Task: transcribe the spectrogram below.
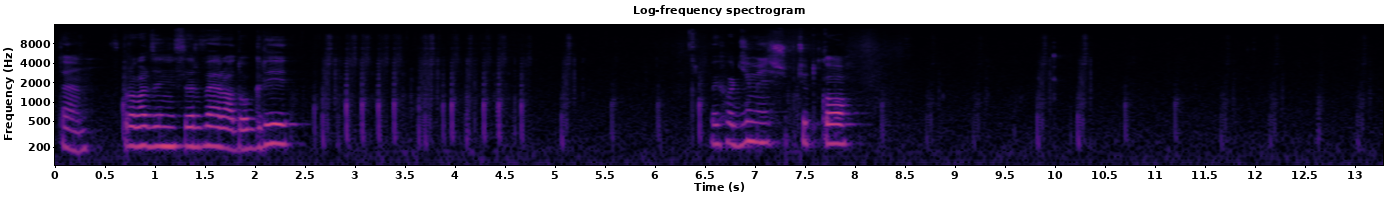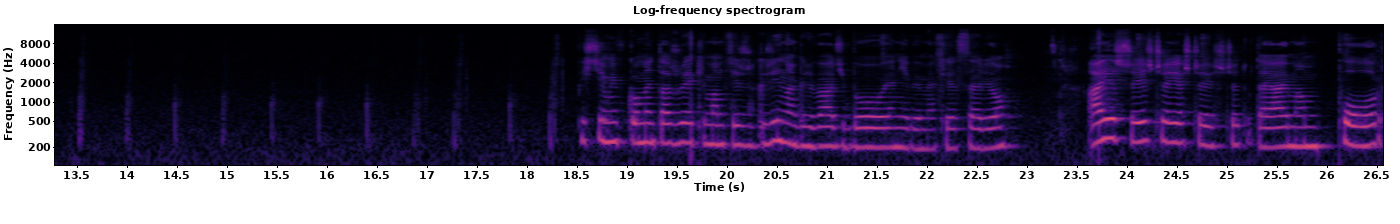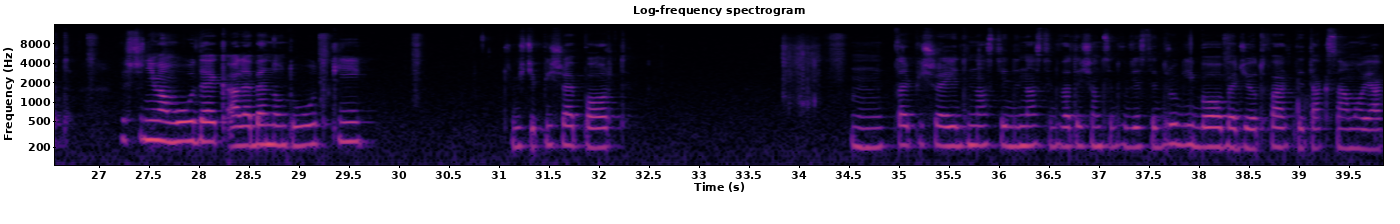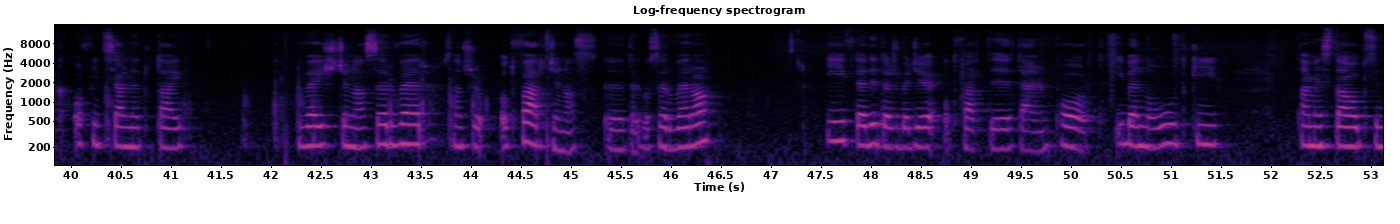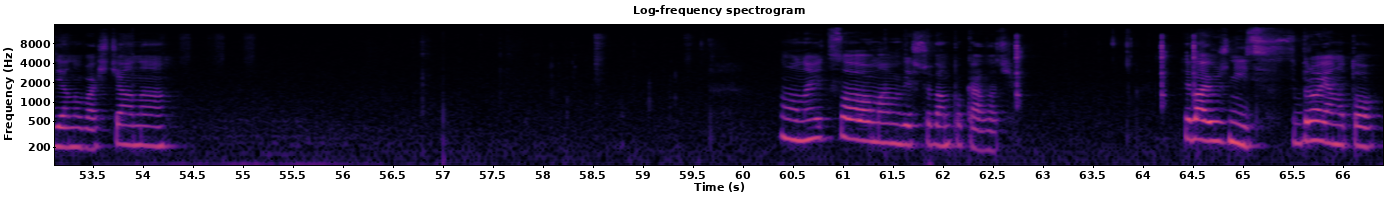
ten wprowadzenie serwera do gry. Wychodzimy szybciutko. Piszcie mi w komentarzu, jakie mam też gry nagrywać, bo ja nie wiem, jakie serio. A jeszcze, jeszcze, jeszcze, jeszcze tutaj mam port. Jeszcze nie mam łódek, ale będą tu łódki. Oczywiście piszę port. Mm, Tutaj piszę 11.11.2022, bo będzie otwarty tak samo jak oficjalne tutaj wejście na serwer, znaczy otwarcie nas y, tego serwera. I wtedy też będzie otwarty ten port i będą łódki. Tam jest ta obsydianowa ściana. No, no i co mam jeszcze Wam pokazać? Chyba już nic. Zbroja, no to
